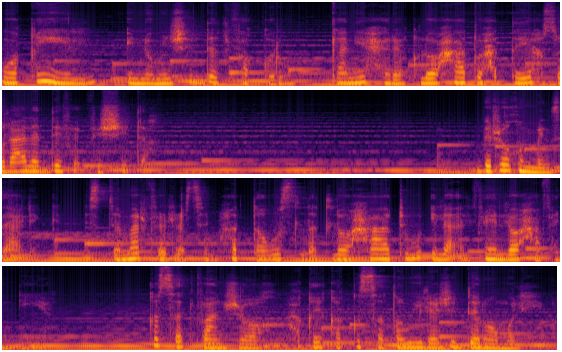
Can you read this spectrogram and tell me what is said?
وقيل إنه من شدة فقره كان يحرق لوحاته حتى يحصل على الدفء في الشتاء. بالرغم من ذلك استمر في الرسم حتى وصلت لوحاته إلى ألفين لوحة فنية. قصة فان جوخ حقيقة قصة طويلة جدا وملهمة.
